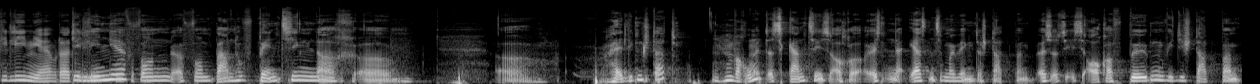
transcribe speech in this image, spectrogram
die Linie oder Die Linie von, äh, vom Bahnhof Benzing nach äh, äh, Heiligenstadt. Mhm, warum? Das Ganze ist auch, äh, erstens einmal wegen der Stadtbahn, also es ist auch auf Bögen wie die Stadtbahn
